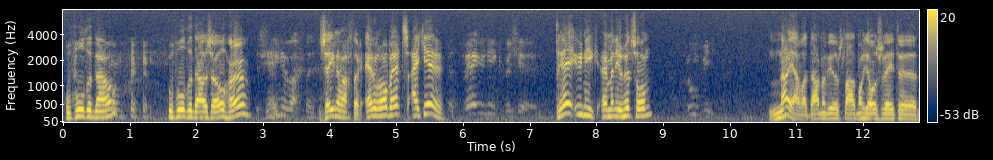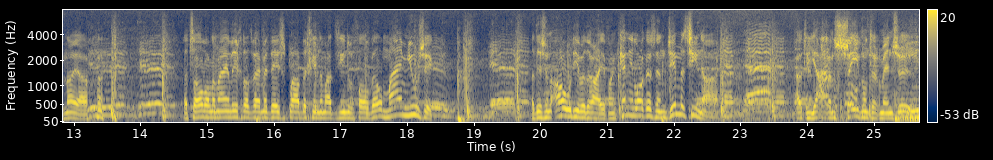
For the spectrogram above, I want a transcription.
hoe voelt het nou? Hoe voelt het nou zo, hè? Zenuwachtig. Zenuwachtig. En Roberts, Adje? Très uniek, monsieur. Très uniek. En meneer Hudson? Nou ja, wat daar nou weer op slaat, mag Joost weten. Nou ja. Het zal wel aan mij liggen dat wij met deze plaat beginnen, maar het is in ieder geval wel My Music. Het is een oude die we draaien van Kenny Loggins en Jim Messina. Uit de jaren 70 mensen.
